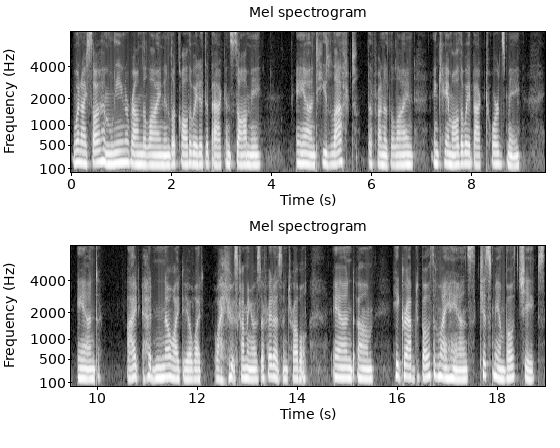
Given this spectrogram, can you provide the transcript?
when I saw him lean around the line and look all the way to the back and saw me. And he left the front of the line and came all the way back towards me. And I had no idea what why he was coming. I was afraid I was in trouble. And um, he grabbed both of my hands, kissed me on both cheeks,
